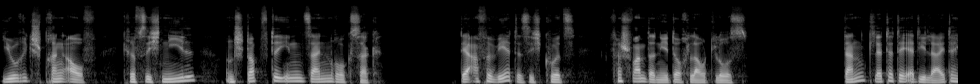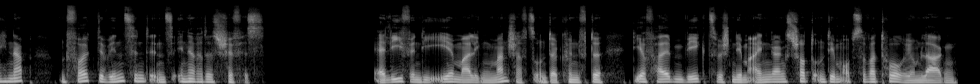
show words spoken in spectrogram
Jurik sprang auf, griff sich Nil und stopfte ihn in seinen Rucksack. Der Affe wehrte sich kurz, verschwand dann jedoch lautlos. Dann kletterte er die Leiter hinab und folgte Vincent ins Innere des Schiffes. Er lief in die ehemaligen Mannschaftsunterkünfte, die auf halbem Weg zwischen dem Eingangsschott und dem Observatorium lagen.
